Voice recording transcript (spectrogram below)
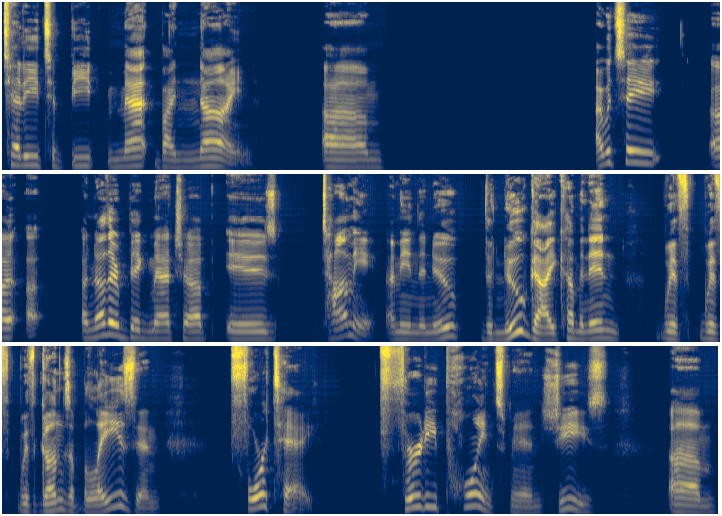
Teddy to beat Matt by nine. Um, I would say uh, uh, another big matchup is Tommy. I mean the new the new guy coming in with with with guns ablazing. Forte, thirty points, man. Jeez, um,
